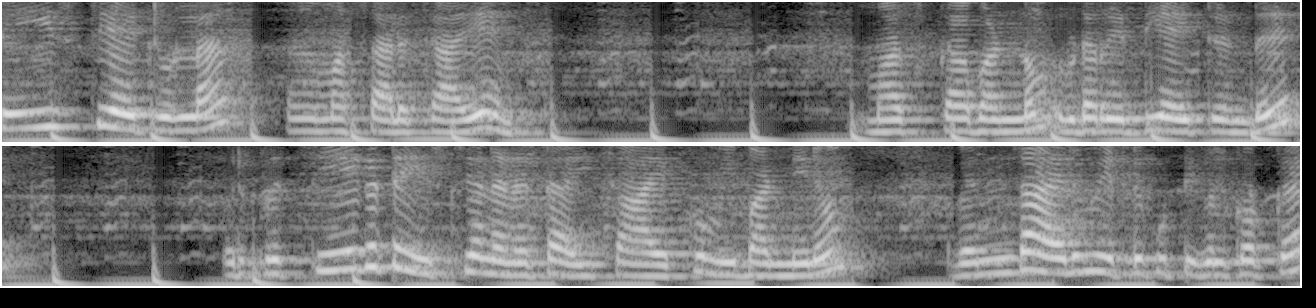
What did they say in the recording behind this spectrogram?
ടേസ്റ്റി ആയിട്ടുള്ള മസാല ചായയും മസ്ക ബണ്ണും ഇവിടെ റെഡി ആയിട്ടുണ്ട്. ഒരു പ്രത്യേക ടേസ്റ്റ് തന്നെയാണ് കേട്ടോ ഈ ചായക്കും ഈ ബണ്ണിനും അപ്പോൾ എന്തായാലും വീട്ടിൽ കുട്ടികൾക്കൊക്കെ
